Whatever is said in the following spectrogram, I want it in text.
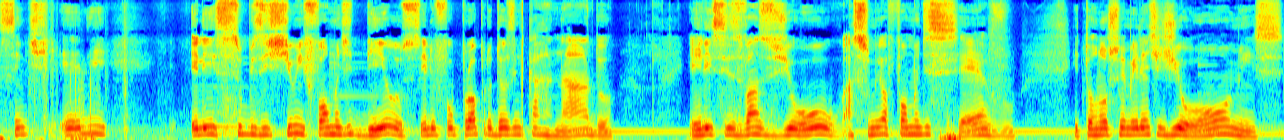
sente, ele, ele subsistiu em forma de Deus, ele foi o próprio Deus encarnado. Ele se esvaziou, assumiu a forma de servo e tornou-se semelhante de homens.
